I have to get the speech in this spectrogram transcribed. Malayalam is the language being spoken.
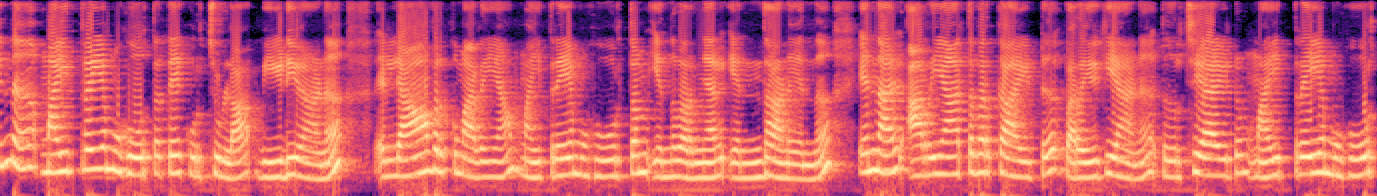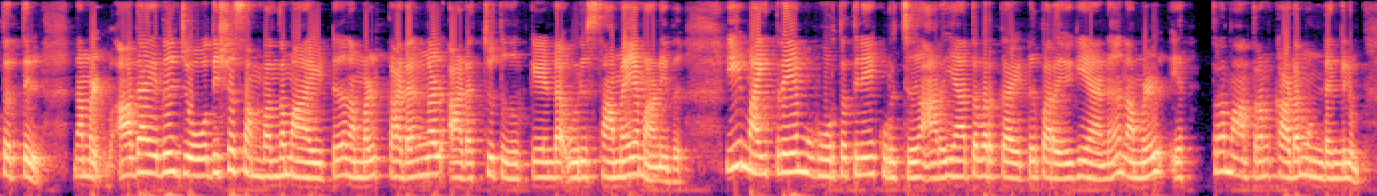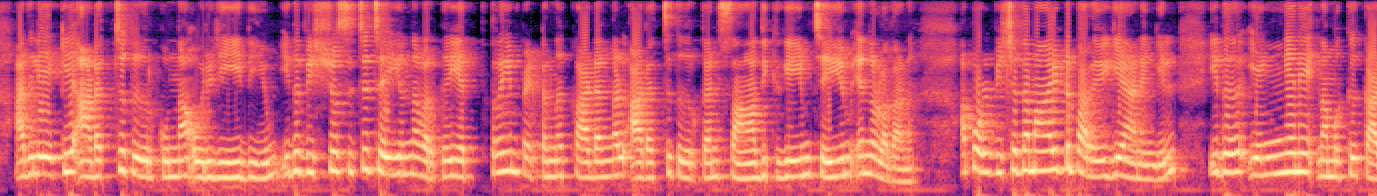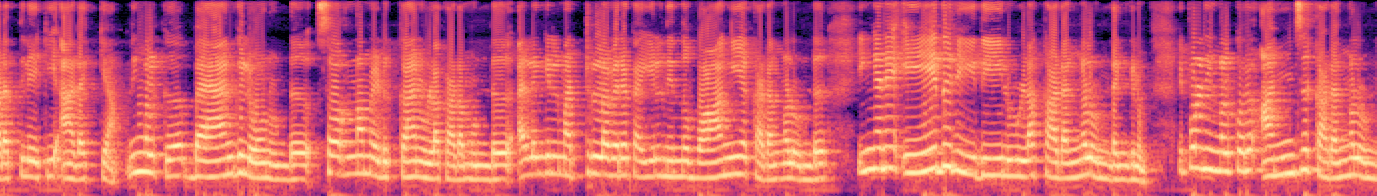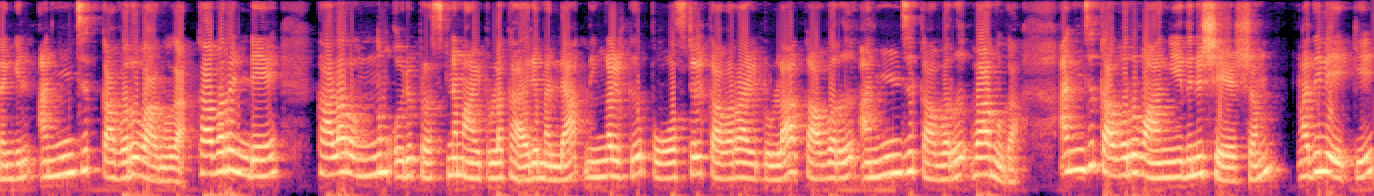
ഇന്ന് മൈത്രേയ മുഹൂർത്തത്തെ കുറിച്ചുള്ള വീഡിയോ ആണ്. എല്ലാവർക്കും അറിയാം മൈത്രേയ മുഹൂർത്തം എന്ന് പറഞ്ഞാൽ എന്താണ് എന്ന്. എന്നാൽ അറിയാത്തവർക്കായിട്ട് പറയുകയാണ്. തീർച്ചയായിട്ടും മൈത്രേയ മുഹൂർത്തത്തിൽ നമ്മൾ അതായത് ജ്യോതിഷ സംബന്ധമായിട്ട് നമ്മൾ കടങ്ങൾ അടച്ചു തീർക്കേണ്ട ഒരു സമയമാണിത്. ഈ മൈത്രേയ മുഹൂർത്തത്തിനെ കുറിച്ച് അറിയാത്തവർക്കായിട്ട് പറയുകയാണ്. നമ്മൾ എത്രമാത്രം കടമുണ്ടെങ്കിലും അതിലേക്ക് അടച്ചു തീർക്കുന്ന ഒരു രീതിയും ഇത് വിശ്വസിച്ച് ചെയ്യുന്നവർക്ക് എത്രയും പെട്ടെന്ന് കടങ്ങൾ അടച്ചു തീർക്കാൻ സാധിക്കുകയും ചെയ്യും എന്നുള്ളതാണ്. അപ്പോൾ വിശദമായിട്ട് പറയുകയാണെങ്കിൽ ഇത് എങ്ങനെ നമുക്ക് കടത്തിലേക്ക് അടയ്ക്കാം? നിങ്ങൾക്ക് ബാങ്ക് ലോൺ ഉണ്ട് സ്വർണം എടുക്കാനുള്ള കടമുണ്ട് അല്ലെങ്കിൽ മറ്റുള്ളവരെ കയ്യിൽ നിന്ന് വാങ്ങിയ കടങ്ങളുണ്ട്. ഇങ്ങനെ ഏത് രീതിയിലുള്ള കടങ്ങൾ ഉണ്ടെങ്കിലും ഇപ്പോൾ നിങ്ങൾക്കൊരു അഞ്ച് കടങ്ങൾ ഉണ്ടെങ്കിൽ അഞ്ച് കവർ വാങ്ങുക. കവറിന്റെ കളറൊന്നും ഒരു പ്രശ്നമായിട്ടുള്ള കാര്യമല്ല. നിങ്ങൾക്ക് പോസ്റ്റൽ കവറായിട്ടുള്ള കവറ് അഞ്ച് കവറ് വാങ്ങുക. അഞ്ച് കവർ വാങ്ങിയതിന് ശേഷം അതിലേക്ക്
